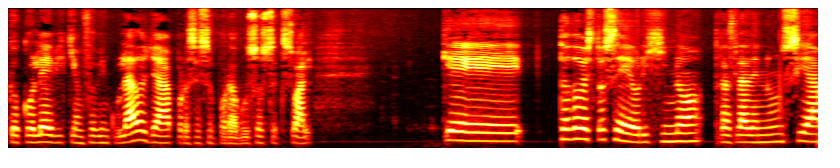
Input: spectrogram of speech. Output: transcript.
Coco Levi, quien fue vinculado ya a proceso por abuso sexual. Que todo esto se originó tras la denuncia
